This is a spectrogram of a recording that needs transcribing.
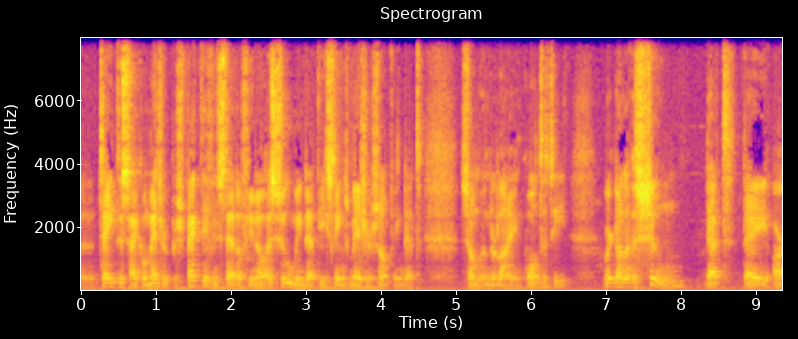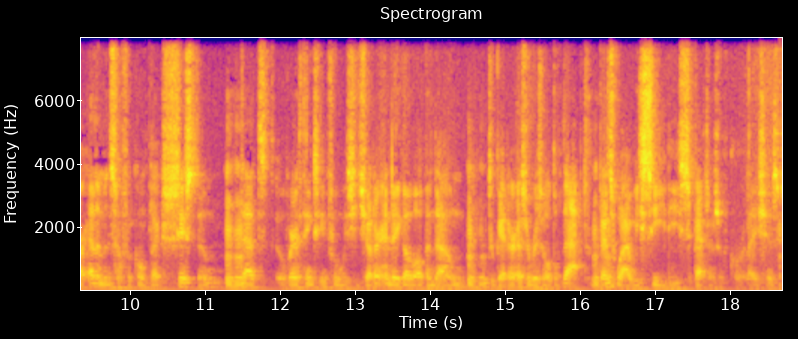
uh, take the psychometric perspective instead of you know assuming that these things measure something that some underlying quantity. We're going to assume that they are elements of a complex system that where things influence each other and they go up and down together as a result of that. That's why we see these patterns of correlations.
